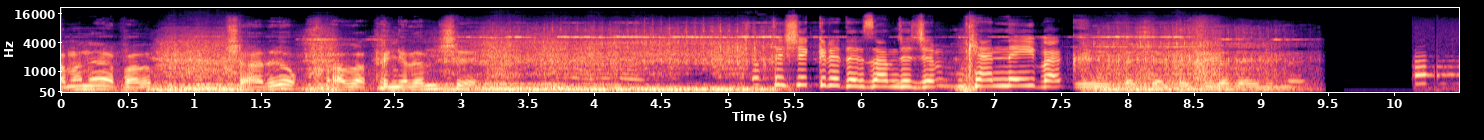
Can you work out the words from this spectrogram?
Ama ne yapalım? Çare yok. Allah'tan gelen bir şey. Çok teşekkür ederiz amcacığım. Kendine iyi bak. İyi, teşekkür size de iyi günler. you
